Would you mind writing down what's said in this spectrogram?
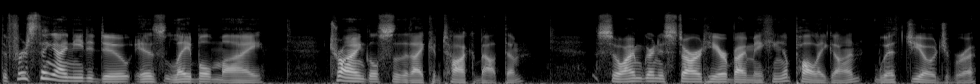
The first thing I need to do is label my triangles so that I can talk about them. So I'm going to start here by making a polygon with GeoGebra,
